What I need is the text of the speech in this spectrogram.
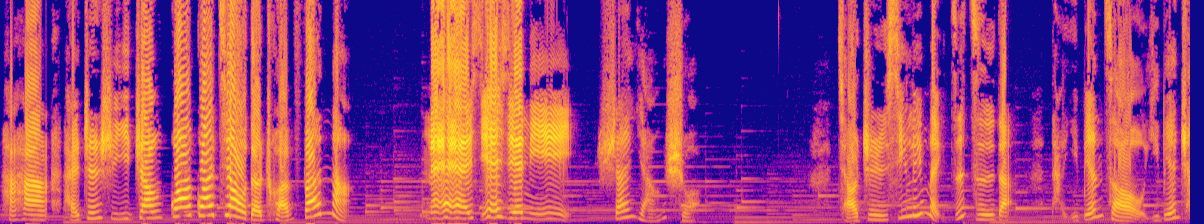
哈哈，还真是一张呱呱叫的船帆呢！谢谢你，山羊说。乔治心里美滋滋的，他一边走一边唱。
